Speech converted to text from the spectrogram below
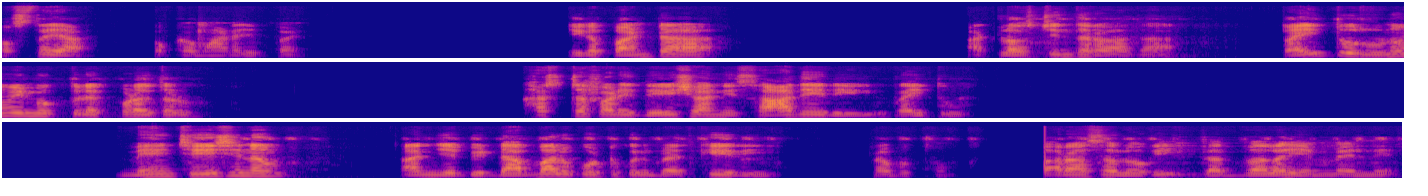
వస్తాయా? ఒక్క మాట చెప్పండి. ఇక పంట అట్లా వచ్చిన తర్వాత రైతు రుణ విముక్తుడు ఎప్పుడవుతాడు కష్టపడి దేశాన్ని సాదేది రైతు. మేం చేసినాం అని చెప్పి డబ్బాలు కొట్టుకుని బ్రతికేది ప్రభుత్వం. వారాసలోకి గద్వాల ఎమ్మెల్యే.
